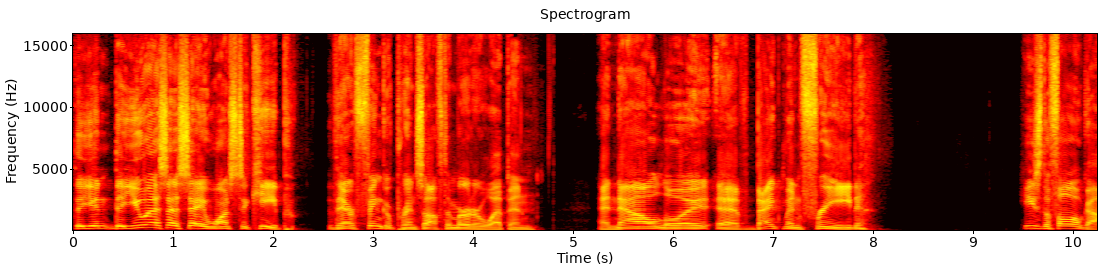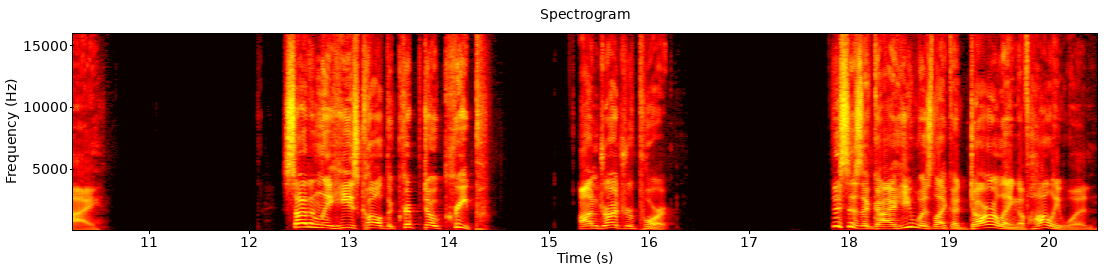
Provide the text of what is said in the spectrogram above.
The, the USSA wants to keep their fingerprints off the murder weapon. And now Lloyd uh, Bankman Freed, he's the fall guy. Suddenly, he's called the crypto creep on Drudge Report. This is a guy, he was like a darling of Hollywood.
